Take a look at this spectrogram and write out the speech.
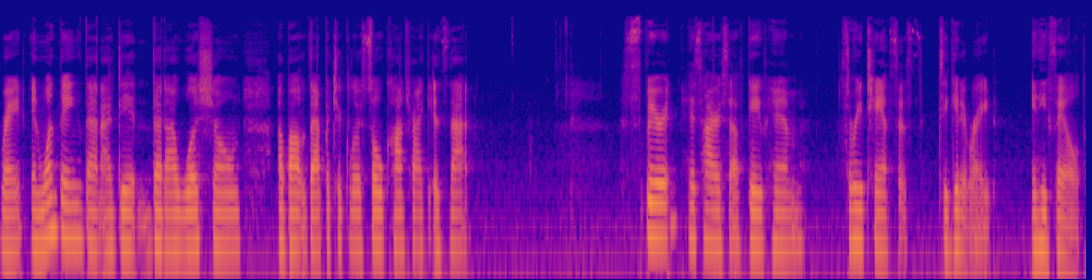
right? And one thing that I did that I was shown about that particular soul contract is that Spirit, his higher self, gave him three chances to get it right, and he failed.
